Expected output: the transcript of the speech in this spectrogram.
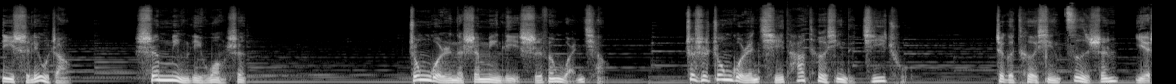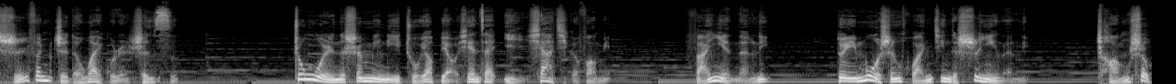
第十六章：生命力旺盛。中国人的生命力十分顽强，这是中国人其他特性的基础。这个特性自身也十分值得外国人深思。中国人的生命力主要表现在以下几个方面：繁衍能力、对陌生环境的适应能力、长寿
